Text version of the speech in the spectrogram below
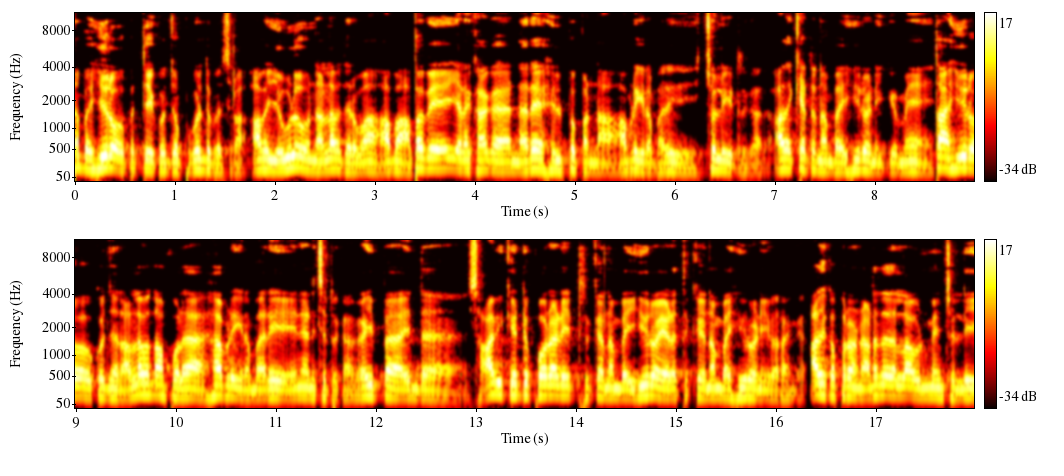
நம்ம ஹீரோவை பற்றி கொஞ்சம் புகழ்ந்து பேசுகிறான் அவன் எவ்வளோ நல்லா தருவான் அவன் அப்பவே எனக்காக நிறைய ஹெல்ப் பண்ணான் அப்படிங்கிற மாதிரி சொல்லிக்கிட்டு இருக்காரு. அதை கேட்ட நம்ம ஹீரோனிக்குமே தான் ஹீரோ கொஞ்சம் நல்லவன் தான் போல அப்படிங்கிற மாதிரி நினைச்சிட்டு இருக்காங்க. இப்போ இந்த சாவி கேட்டு போராடிட்டு இருக்க நம்ம ஹீரோ இடத்துக்கு நம்ம ஹீரோனி வராங்க. அதுக்கப்புறம் நடந்ததெல்லாம் உண்மைன்னு சொல்லி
